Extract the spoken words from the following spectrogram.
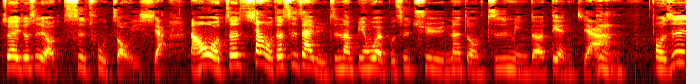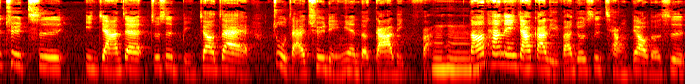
所以就是有四处走一下。然后我这像我这次在宇治那边，我也不是去那种知名的店家，嗯、我是去吃一家在就是比较在住宅区里面的咖喱饭。嗯，然后他那一家咖喱饭就是强调的是。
